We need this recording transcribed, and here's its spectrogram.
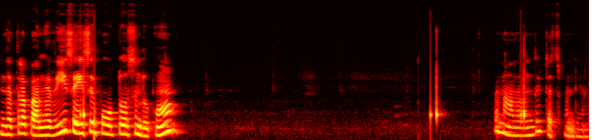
இந்த இடத்துல பாருங்கள் ரீசைஸு ஃபோட்டோஸ்ன்னு இருக்கும். இப்போ நான் அதை வந்து டச் பண்ணுறேன்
